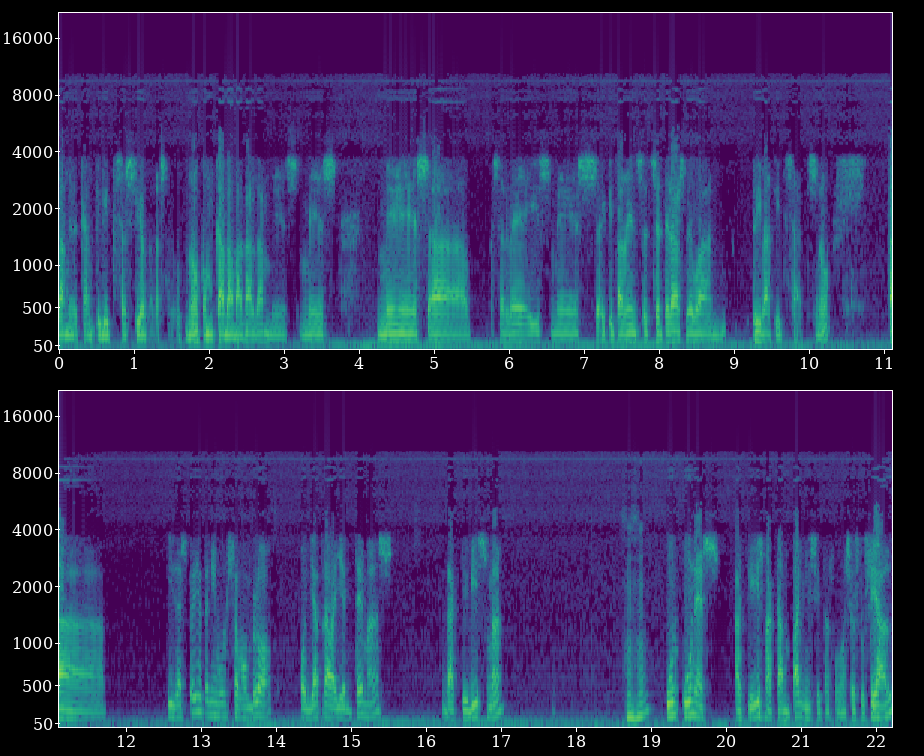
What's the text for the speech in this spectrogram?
la mercantilització de la salut, no? com cada vegada més, més, més uh, serveis, més equipaments, etc es veuen privatitzats. No? Uh, I després ja tenim un segon bloc on ja treballem temes d'activisme. Uh -huh. un, un és activisme, campanyes i transformació social,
